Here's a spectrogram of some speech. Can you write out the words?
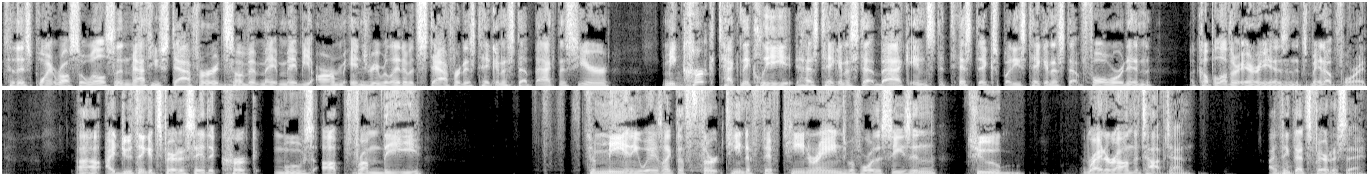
to this point Russell Wilson, Matthew Stafford, some of it may, may be arm injury related, but Stafford has taken a step back this year. I mean, Kirk technically has taken a step back in statistics, but he's taken a step forward in a couple other areas, and it's made up for it. Uh, I do think it's fair to say that Kirk moves up from the, to me, anyways, like the 13 to 15 range before the season to right around the top 10. I think that's fair to say.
